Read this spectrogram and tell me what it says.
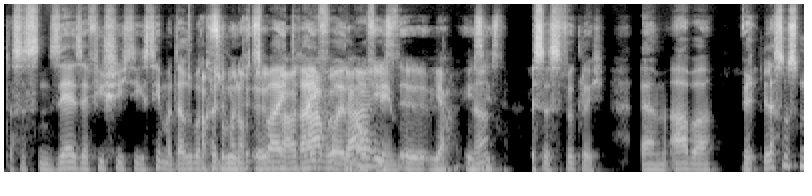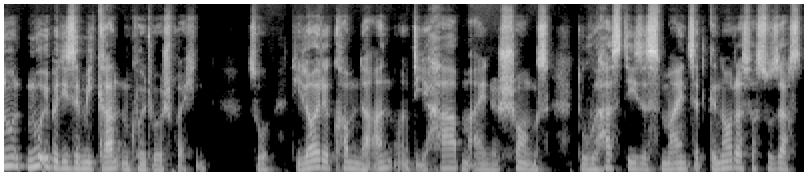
das ist ein sehr, sehr vielschichtiges Thema. Darüber könnte man noch Absolut, äh, zwei, da- drei da- Folgen da aufnehmen. Ist, äh, ja, ist Na? es. Ist es wirklich. Ähm, aber wir, lass uns nur, nur über diese Migrantenkultur sprechen. So, die Leute kommen da an und die haben eine Chance. Du hast dieses Mindset, genau das, was du sagst.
